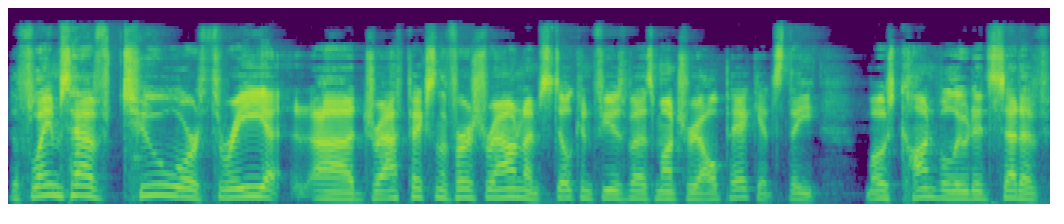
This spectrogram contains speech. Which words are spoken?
the Flames have two or three uh, draft picks in the first round. I'm still confused by this Montreal pick. It's the most convoluted set of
